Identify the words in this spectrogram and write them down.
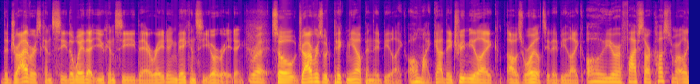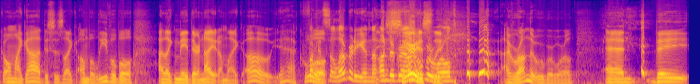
the drivers can see the way that you can see their rating they can see your rating Right. So drivers would pick me up and they'd be like, "Oh my god!" They treat me like I was royalty. They'd be like, "Oh, you're a five star customer." Like, "Oh my god, this is like unbelievable." I like made their night. I'm like, "Oh yeah, cool." Fucking celebrity in the underground Seriously. Uber world. I run the Uber world, and they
